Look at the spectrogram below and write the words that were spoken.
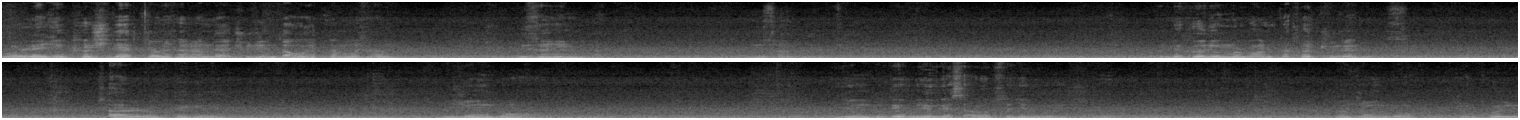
원래 지금 표시됐던 선은 내가 줄인다고 했던 것은 이 선입니다. 이 선. 근데 그림을 보니까 더 줄여야 되겠어요. 차를 되게 이 정도 이 정도 되면 여기가 싹 없어지는 거죠. 요 정도? 좀 걸려?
